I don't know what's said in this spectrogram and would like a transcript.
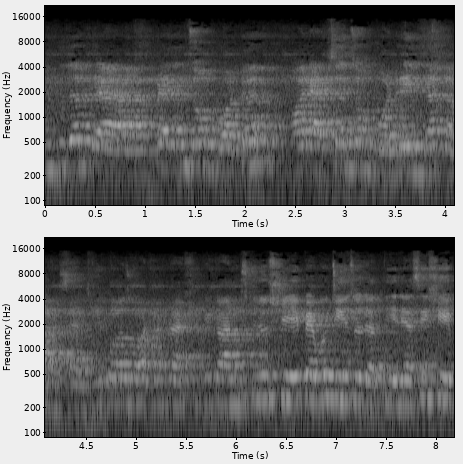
due to the presence of water or absence of water guard cells because water pressure के कारण उसकी जो शेप है वो चेंज हो जाती है। जैसे शेप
